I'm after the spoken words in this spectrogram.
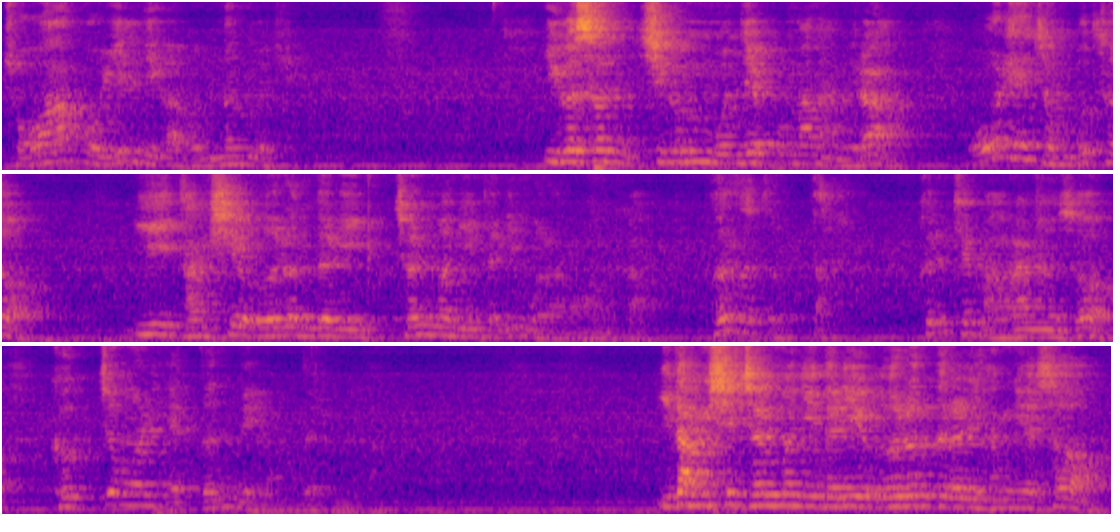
좋아 보일 리가 없는 거죠. 이것은 지금 문제뿐만 아니라 오래 전부터 이 당시 어른들이 젊은이들이 뭐라고 합니까? 버릇없다. 그렇게 말하면서 걱정을 했던 내용들입니다. 이 당시 젊은이들이 어른들을 향해서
